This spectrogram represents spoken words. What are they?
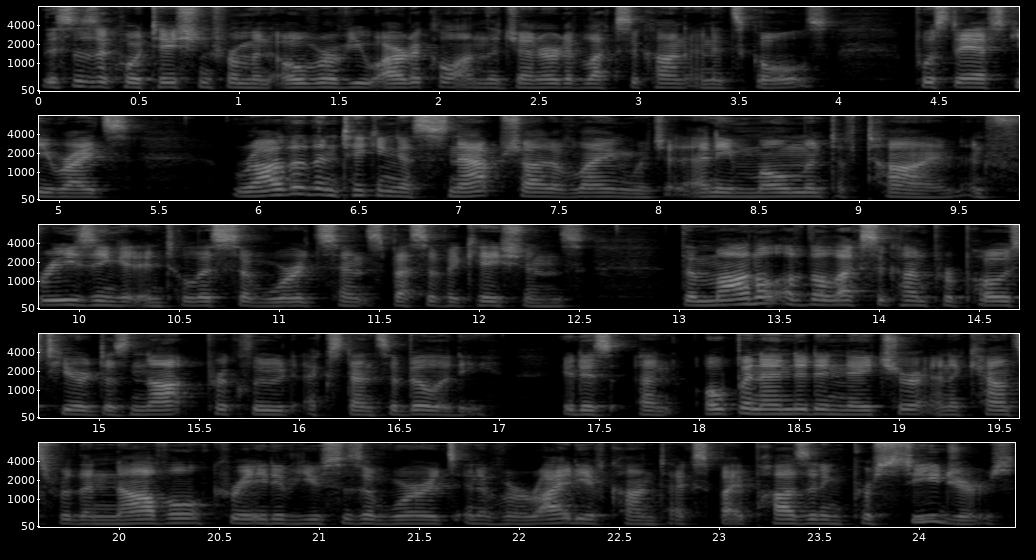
This is a quotation from an overview article on the generative lexicon and its goals. Pustoyevsky writes, Rather than taking a snapshot of language at any moment of time and freezing it into lists of word sense specifications, the model of the lexicon proposed here does not preclude extensibility. It is an open-ended in nature and accounts for the novel, creative uses of words in a variety of contexts by positing procedures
